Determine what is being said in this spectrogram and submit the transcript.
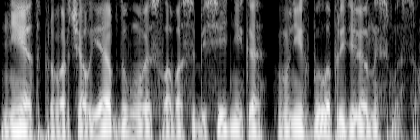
«Нет», — проворчал я, обдумывая слова собеседника, в них был определенный смысл.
